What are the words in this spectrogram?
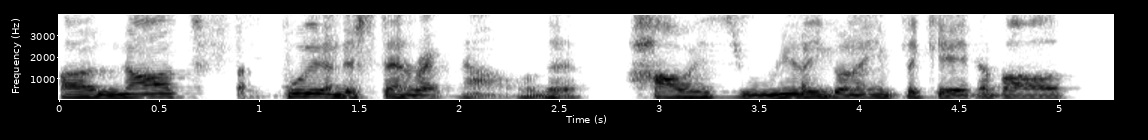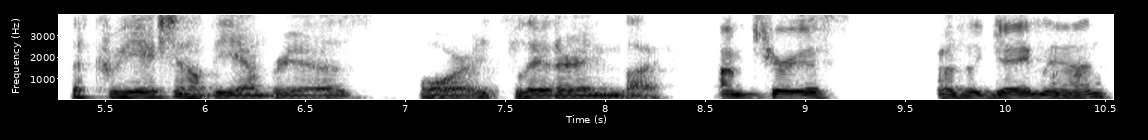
are not fully understand right now. The how it's really going to implicate about the creation of the embryos or it's later in life. I'm curious, as a gay man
